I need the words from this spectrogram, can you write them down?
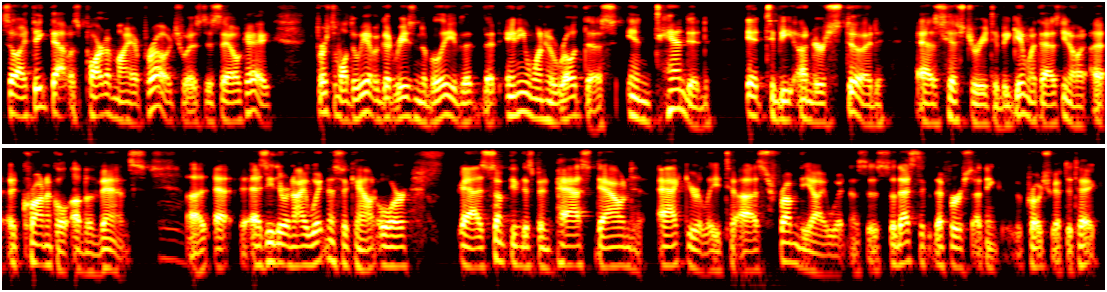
so I think that was part of my approach was to say, okay, first of all, do we have a good reason to believe that that anyone who wrote this intended it to be understood as history to begin with, as you know, a, a chronicle of events, mm. uh, as either an eyewitness account or as something that's been passed down accurately to us from the eyewitnesses. So that's the, the first, I think, approach we have to take.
